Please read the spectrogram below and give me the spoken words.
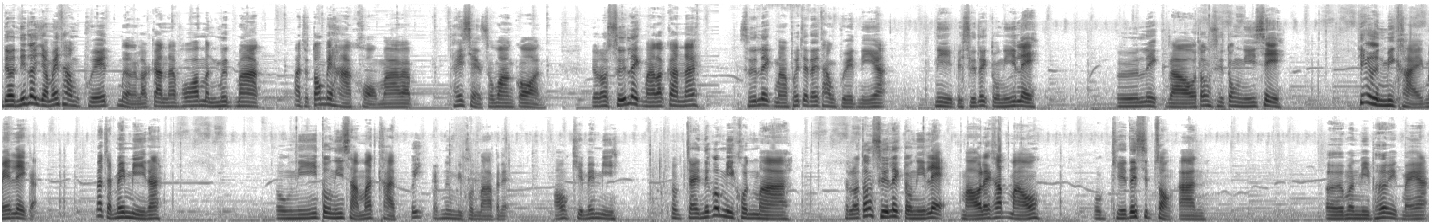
เดี๋ยวนี้เรายังไม่ทำเควสเหมืองแล้วกันนะ เพราะว่ามันมืดมาก อาจจะต้องไปหาของมาแบบให้แสงสว่างก่อน เดี๋ยวเราซื้อเหล็กมาแล้วกันนะ ซื้อเหล็กมาเพื่อจะได้ทำเควสนี้อะ นี่ไปซื้อเหล็กตรงนี้เลย เออเหล็กเราต้องซื้อตรงนี้สิ ที่อื่นมีขายไหมเหล็กอะ น่าจะไม่มีนะ ตรงนี้ตรงนี้สามารถขายเฮ้ยแป๊บนึงมีคนมาปะเนี่ยอ๋อโอเคไม่มีตกใจนึกว่ามีคนมาแต่เราต้องซื้อเหล็กตรงนี้แหละเหมาเลยครับเหมาโอเคได้ 12 อัน เออมันมีเพิ่มอีกไหมอะ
